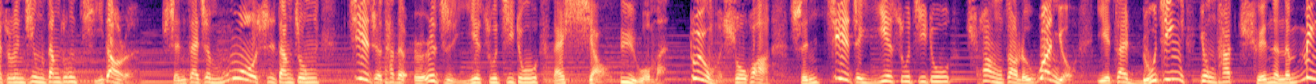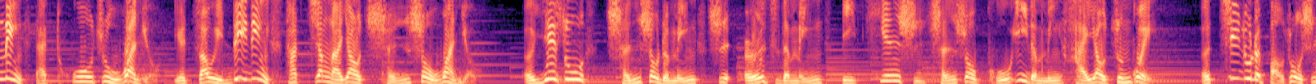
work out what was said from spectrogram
昨天经文当中提到了，神在这末世当中，借着他的儿子耶稣基督来小谕我们。对我们说话，神借着耶稣基督创造了万有，也在如今用他全能的命令来托住万有，也早已立定他将来要承受万有。而耶稣承受的名是儿子的名，比天使承受仆役的名还要尊贵。而基督的宝座是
